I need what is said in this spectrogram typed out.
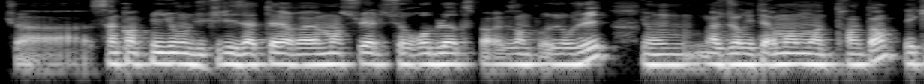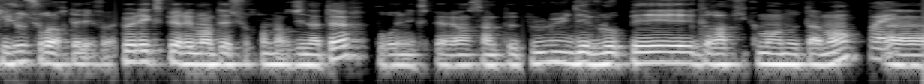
Tu as 50 millions d'utilisateurs euh, mensuels sur Roblox par exemple aujourd'hui, qui ont majoritairement moins de 30 ans et qui jouent sur leur téléphone. Tu peux l'expérimenter sur ton ordinateur pour une expérience un peu plus développée graphiquement notamment. Euh,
